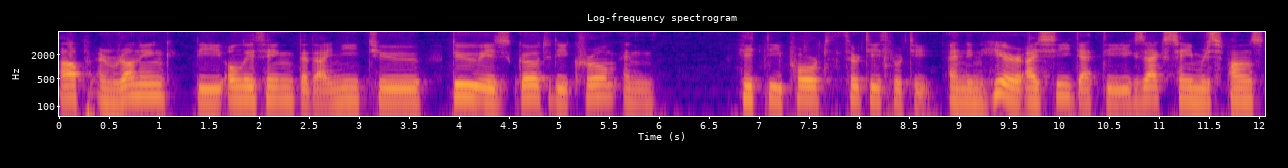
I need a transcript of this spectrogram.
up and running. The only thing that I need to do is go to the Chrome and hit the port 3030 and in here I see that the exact same response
